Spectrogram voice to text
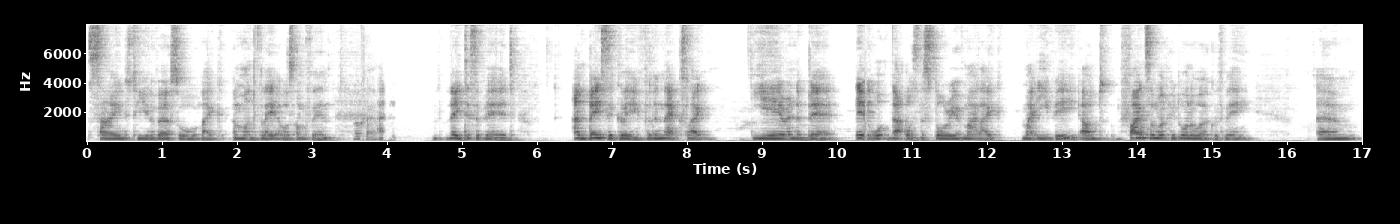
signed to Universal like a month later or something Okay. They disappeared. And basically for the next like year and a bit it that was the story of my like my ep i'd find someone who'd want to work with me um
